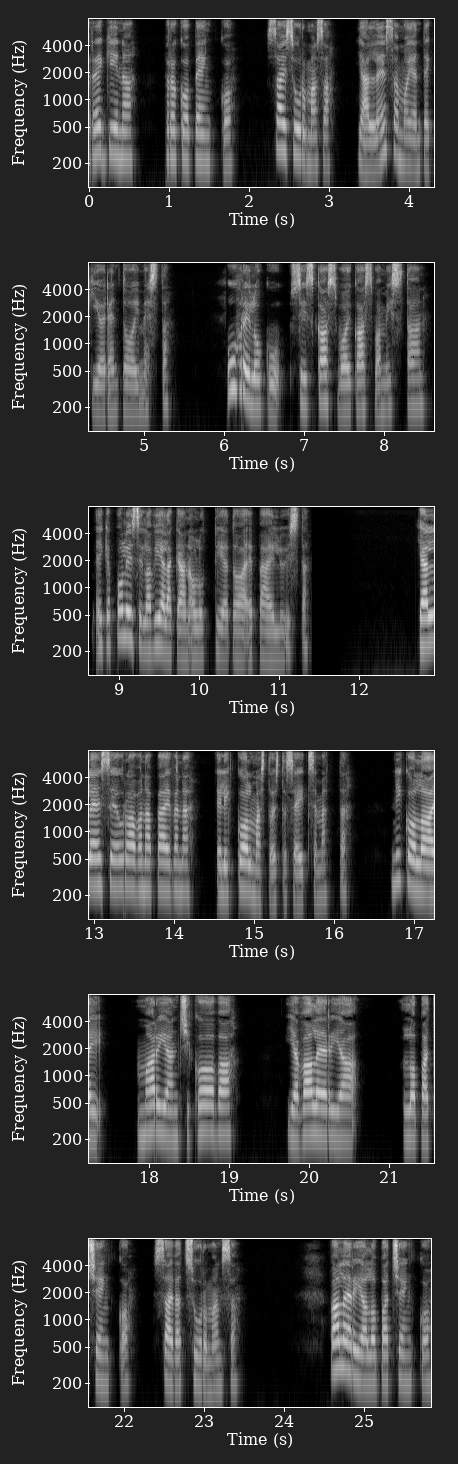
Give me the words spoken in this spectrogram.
Regina Prokopenko sai surmansa jälleen samojen tekijöiden toimesta. Uhriluku siis kasvoi kasvamistaan, eikä poliisilla vieläkään ollut tietoa epäilyistä. Jälleen seuraavana päivänä, eli 13.7. Nikolai Marianchikova ja Valeria Lopachenko saivat surmansa. Valeria Lopachenko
